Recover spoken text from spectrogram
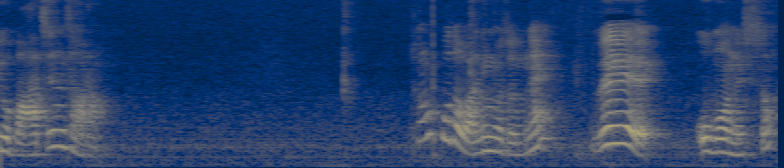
이거 맞은 사람. 생각보다 많이 맞았네? 왜 5번 했어?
